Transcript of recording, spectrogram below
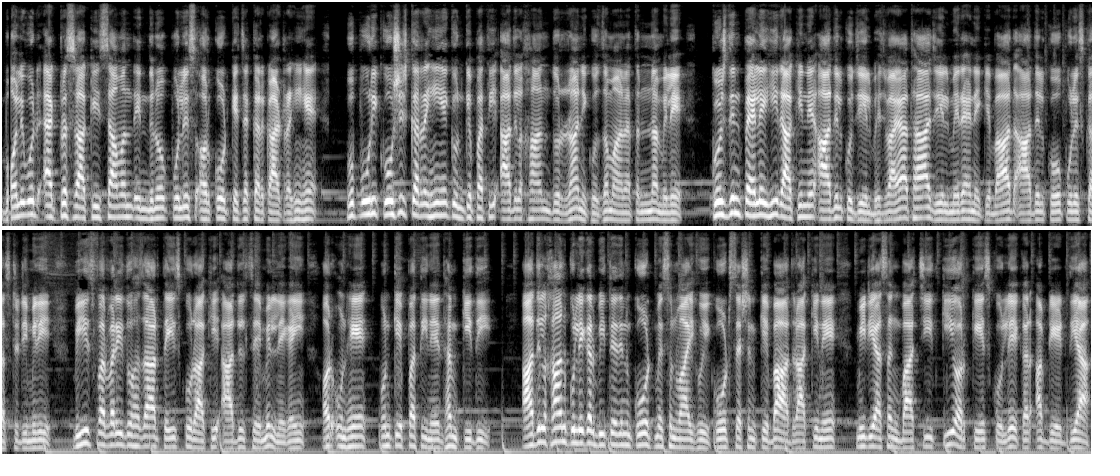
बॉलीवुड एक्ट्रेस राखी सावंत इन दिनों पुलिस और कोर्ट के चक्कर काट रही हैं। वो पूरी कोशिश कर रही हैं कि उनके पति आदिल खान दुर्रानी को जमानत न मिले। कुछ दिन पहले ही राखी ने आदिल को जेल भिजवाया था। जेल में रहने के बाद आदिल को पुलिस कस्टडी मिली। 20 फरवरी 2023 को राखी आदिल से मिलने गई और उन्हें उनके पति ने धमकी दी। आदिल खान को लेकर बीते दिन कोर्ट में सुनवाई हुई। कोर्ट सेशन के बाद राखी ने मीडिया संग बातचीत की और केस को लेकर अपडेट दिया।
